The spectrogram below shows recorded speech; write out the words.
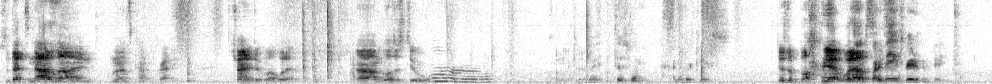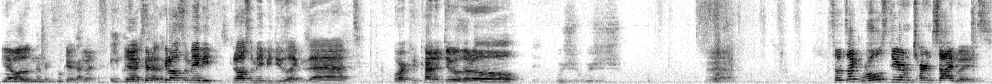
So that's not a line. Well, that's kind of crappy. Trying to do well, whatever. Um, we'll just do something like that. Wait, there's one, another case. There's a ball. Yeah. What else? What if A is greater than B? Yeah. Well, Okay, who cares, got right? You could Yeah. Could, could also maybe could also maybe do like that, or it could kind of do a little. whoosh, whoosh. Yeah. So it's like Rolle's theorem turned sideways.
